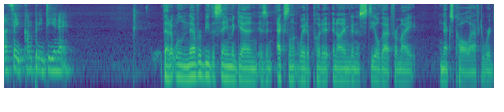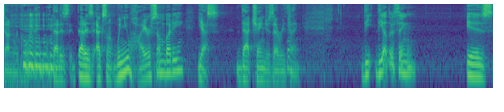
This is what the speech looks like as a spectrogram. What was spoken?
let's say, company DNA. That it will never be the same again is an excellent way to put it, and I am going to steal that from my next call after we're done recording. that is that is excellent. When you hire somebody, yes, that changes everything. Yeah. The the other thing is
